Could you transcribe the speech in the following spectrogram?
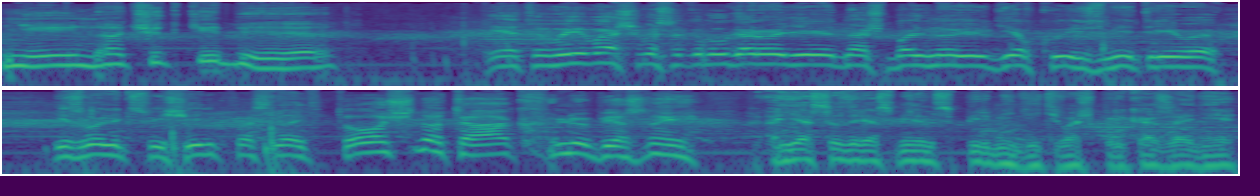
не иначе к тебе. Это вы, ваше высокоблагородие, наш больную девку из Дмитриева изволили к священнику послать? Точно так, любезный. А я, сударь, осмелился переменить ваше приказание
